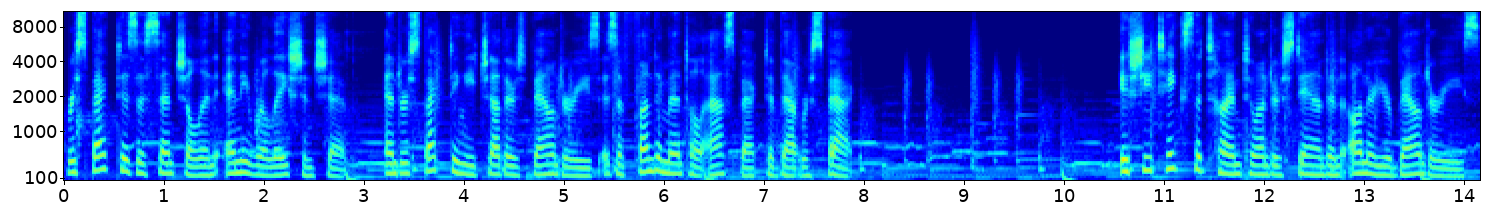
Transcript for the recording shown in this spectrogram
Respect is essential in any relationship, and respecting each other's boundaries is a fundamental aspect of that respect. If she takes the time to understand and honor your boundaries,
